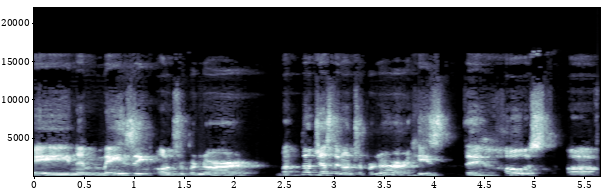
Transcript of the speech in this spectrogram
an amazing entrepreneur, but not just an entrepreneur, he's the host of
